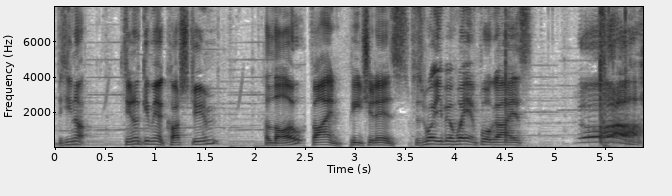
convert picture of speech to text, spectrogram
did he not, did he not give me a costume? Hello? Fine, Peach it is. This is what you've been waiting for, guys. Ugh.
